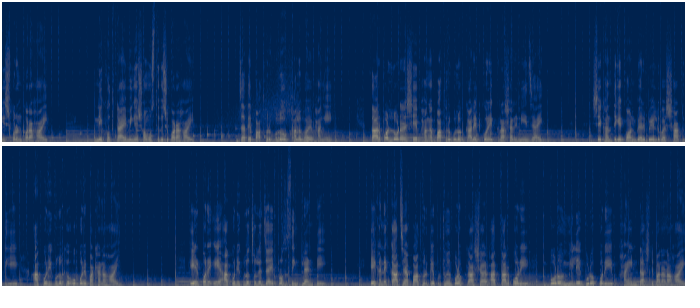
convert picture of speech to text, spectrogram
বিস্ফোরণ করা হয়। নিখুঁত টাইমিংয়ে সমস্ত কিছু করা হয়, যাতে পাথরগুলো ভালোভাবে ভাঙে। তারপর লোডার সে ভাঙা পাথরগুলো কালেক্ট করে ক্রাশারে নিয়ে যায়। সেখান থেকে কনভেয়ার বেল্ট বা শাফট দিয়ে আকরিগুলোকে ওপরে পাঠানো হয়। এরপরে এই আকরিগুলো চলে যায় প্রসেসিং প্ল্যান্টে এখানে কাঁচা পাথরকে প্রথমে বড় ক্রাশার আর তারপরে বড় মিলে গুঁড়ো করে ফাইন ডাস্ট বানানো হয়।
